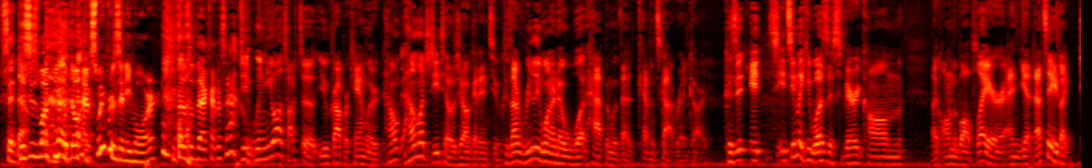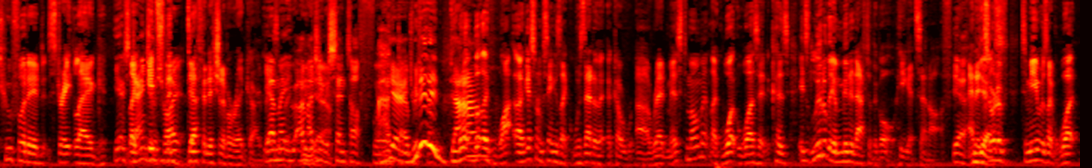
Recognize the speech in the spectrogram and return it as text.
sit down. This is why people don't have sweepers anymore because of that kind of tackle. Did- when you all talk to Ukrop or Kamler, how, how much detail did y'all get into? Because I really want to know what happened with that Kevin Scott red card. Because it, it it seemed like he was this very calm, like on the ball player, and yet that's a like two footed straight leg. Yeah, it's like dangerous, it's right? the definition of a red card. yeah, I, basically. mean, I imagine Yeah. it was sent off. With yeah, dangerous we didn't stuff. die. But, but like, why, I guess what I'm saying is like, was that a, like a uh, red mist moment? Like, what was it? Because it's literally a minute after the goal he gets sent off. Yeah. and it Yes. sort of to me it was like what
